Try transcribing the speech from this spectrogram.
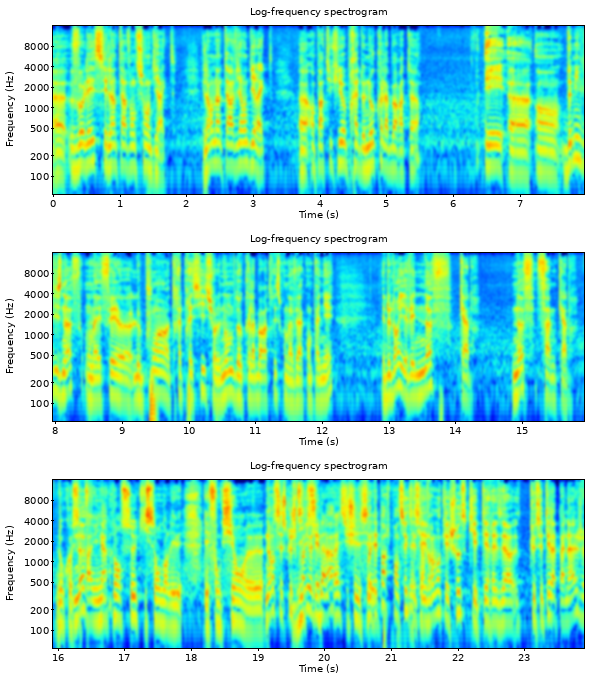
euh, volet, c'est l'intervention en direct. Et là, on intervient en direct, euh, en particulier auprès de nos collaborateurs. Et en 2019, on avait fait le point très précis sur le nombre de collaboratrices qu'on avait accompagnées. Et dedans, il y avait neuf cadres 9 femmes cadres. Donc c'est pas uniquement ceux qui sont dans les, fonctions. Euh, non, c'est ce que je croyais au départ. Au départ, je pensais que c'était vraiment quelque chose qui était réservé, que c'était l'apanage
